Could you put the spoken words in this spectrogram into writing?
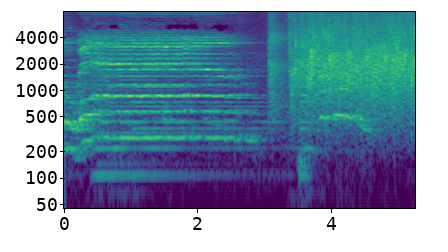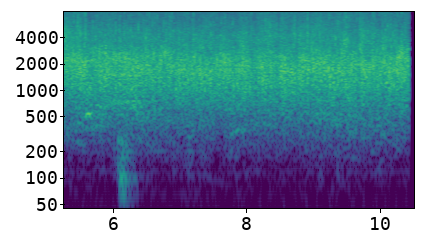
away.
